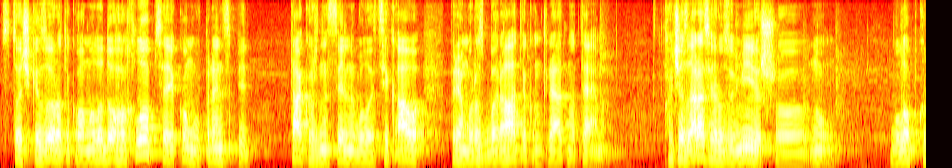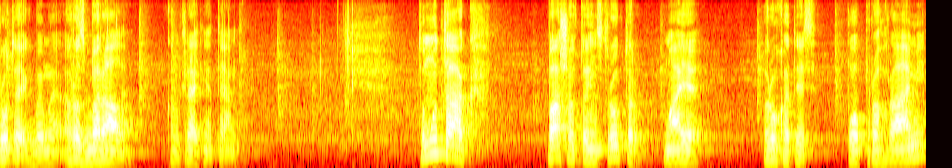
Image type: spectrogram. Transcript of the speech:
з точки зору такого молодого хлопця, якому, в принципі, також не сильно було цікаво прямо розбирати конкретно теми. Хоча зараз я розумію, що ну, було б круто, якби ми розбирали конкретні теми. Тому так, ваш автоінструктор має рухатись по програмі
